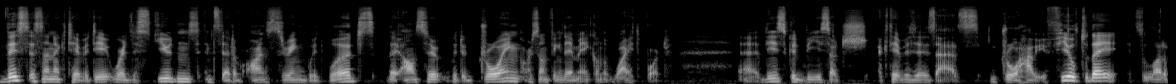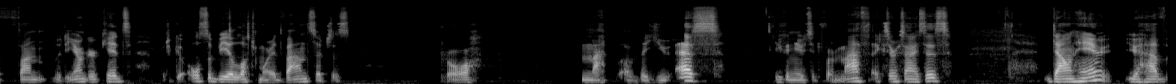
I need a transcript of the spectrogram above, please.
This is an activity where the students, instead of answering with words, they answer with a drawing or something they make on the whiteboard. Uh, these could be such activities as draw how you feel today. It's a lot of fun with the younger kids, but it could also be a lot more advanced, such as draw map of the US. You can use it for math exercises. Down here, you have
